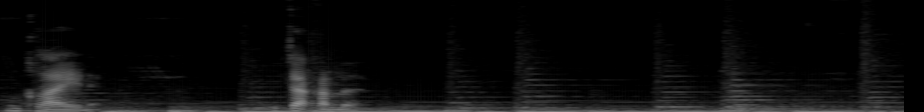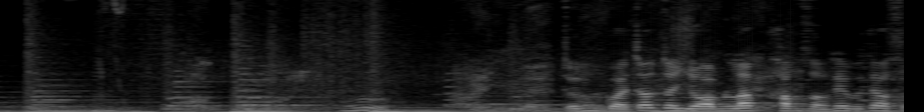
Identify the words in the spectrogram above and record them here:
มึงใครเนี่ยรู้จักกันเลยอู้จนกว่าเจ้าจะยอมรับคำสั่งเทพเจ้าส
